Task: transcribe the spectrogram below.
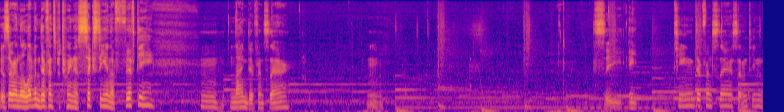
is there an 11 difference between a 60 and a 50? Hmm, 9 difference there. Hmm. See, 18 difference there, 17,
